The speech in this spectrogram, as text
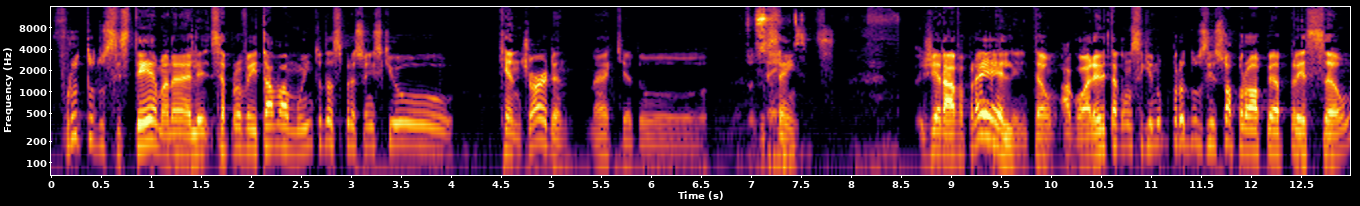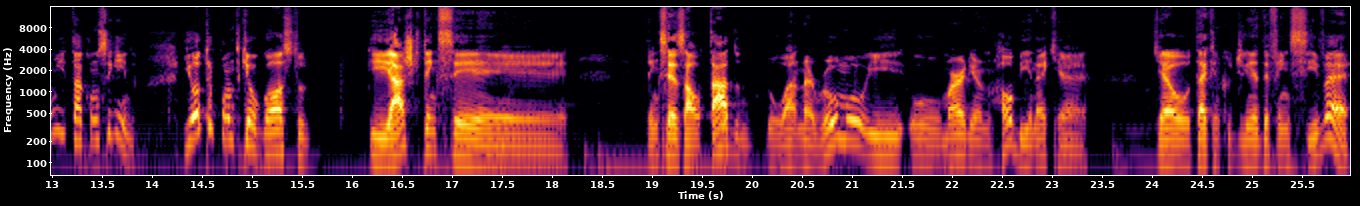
fruto do sistema, né? Ele se aproveitava muito das pressões que o Ken Jordan, né, que é do, do, do Saints. Saints, gerava para ele. Então, agora ele está conseguindo produzir sua própria pressão e está conseguindo. E outro ponto que eu gosto e acho que tem que ser tem que ser exaltado o Anarumo e o Marion Hobby, né, que é que é o técnico de linha defensiva, é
